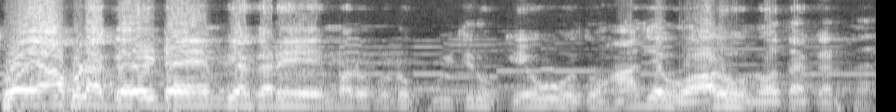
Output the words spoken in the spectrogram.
તોય આપણા ગરટા એમ કે કરે મારું બધું કૂતરું કેવું હતું? હાજે વાળું નહોતા કરતા.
